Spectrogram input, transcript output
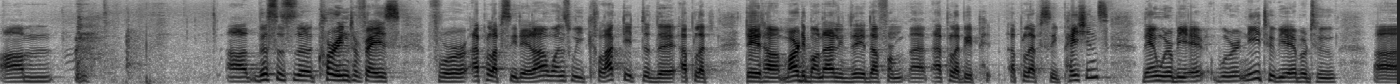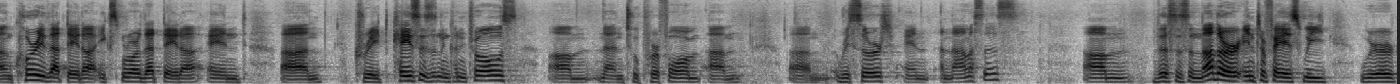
Um, uh, this is the core interface for epilepsy data. Once we collected the epilepsy data, multimodality data from uh, epilepsy, epilepsy patients, then we'll, be, we'll need to be able to uh, query that data, explore that data, and um, create cases and controls, um, and to perform um, um research and analysis. Um, this is another interface we, we're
